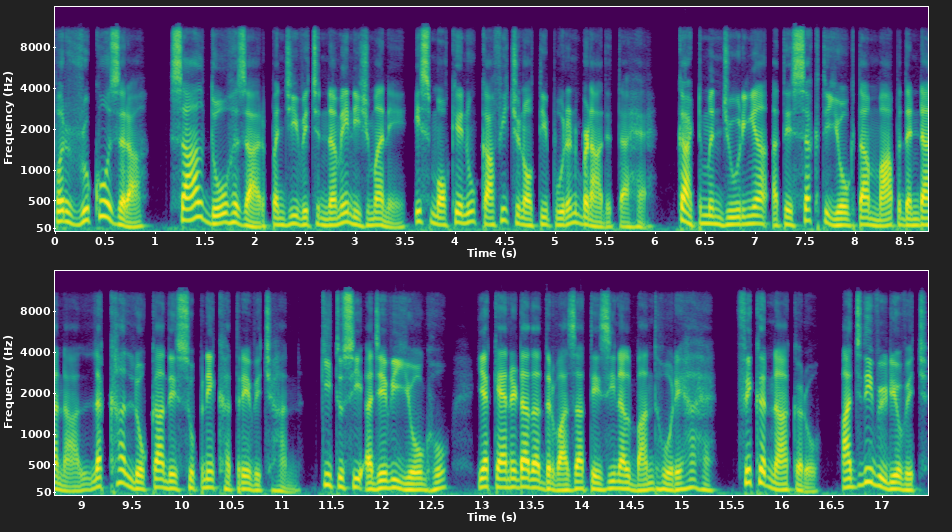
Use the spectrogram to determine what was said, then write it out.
ਪਰ ਰੁਕੋ ਜ਼ਰਾ, ਸਾਲ 2025 ਵਿੱਚ ਨਵੇਂ ਨਿਯਮਾਂ ਨੇ ਇਸ ਮੌਕੇ ਨੂੰ ਕਾਫੀ ਚੁਣੌਤੀਪੂਰਨ ਬਣਾ ਦਿੱਤਾ ਹੈ। ਘੱਟ ਮਨਜ਼ੂਰੀਆਂ ਅਤੇ ਸਖਤ ਯੋਗਤਾ ਮਾਪਦੰਡਾਂ ਨਾਲ ਲੱਖਾਂ ਲੋਕਾਂ ਦੇ ਸੁਪਨੇ ਖਤਰੇ ਵਿੱਚ ਹਨ। ਕੀ ਤੁਸੀਂ ਅਜੇ ਵੀ ਯੋਗ ਹੋ ਜਾਂ ਕੈਨੇਡਾ ਦਾ ਦਰਵਾਜ਼ਾ ਤੇਜ਼ੀ ਨਾਲ ਬੰਦ ਹੋ ਰਿਹਾ ਹੈ? ਫਿਕਰ ਨਾ ਕਰੋ, ਅੱਜ ਦੀ ਵੀਡੀਓ ਵਿੱਚ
